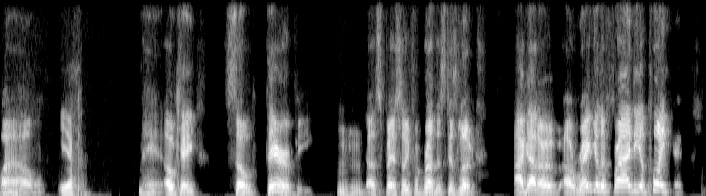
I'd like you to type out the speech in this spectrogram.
Wow. Yeah. Man. Okay. So therapy, mm-hmm. especially for brothers, because look, I got a, a regular Friday appointment.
